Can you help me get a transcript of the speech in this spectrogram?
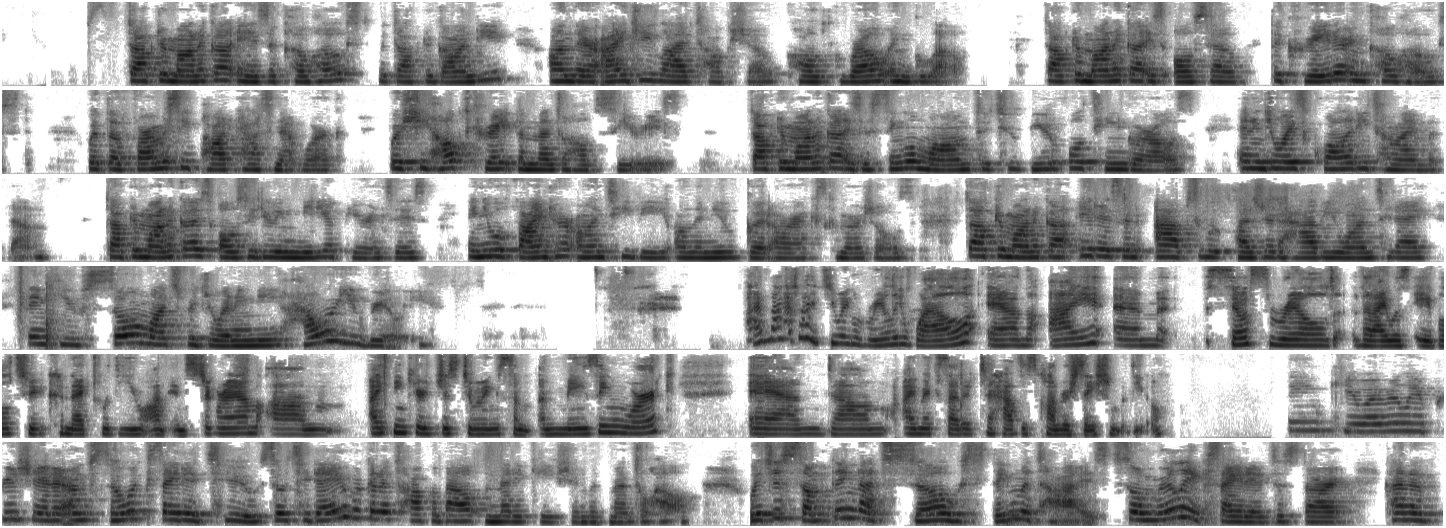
Dr. Monica is a co host with Dr. Gandhi on their IG Live talk show called Grow and Glow. Dr. Monica is also the creator and co host with the Pharmacy Podcast Network where she helped create the mental health series. Dr. Monica is a single mom to two beautiful teen girls and enjoys quality time with them. Dr. Monica is also doing media appearances, and you will find her on TV on the new GoodRx commercials. Dr. Monica, it is an absolute pleasure to have you on today. Thank you so much for joining me. How are you really? I'm actually doing really well, and I am so thrilled that I was able to connect with you on Instagram. Um, I think you're just doing some amazing work, and um, I'm excited to have this conversation with you. Thank you. I really appreciate it. I'm so excited too. So, today we're going to talk about medication with mental health, which is something that's so stigmatized. So, I'm really excited to start kind of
